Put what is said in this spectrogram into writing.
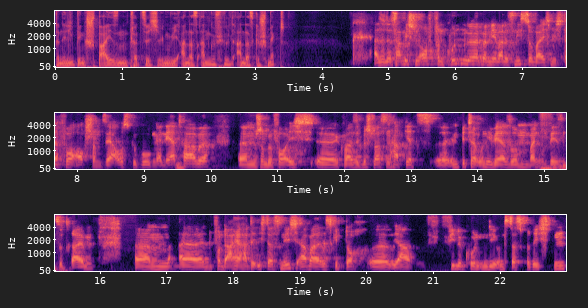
deine Lieblingsspeisen plötzlich irgendwie anders angefühlt, anders geschmeckt? Also das habe ich schon oft von Kunden gehört. Bei mir war das nicht so, weil ich mich davor auch schon sehr ausgewogen ernährt mhm. habe. Ähm, schon bevor ich äh, quasi beschlossen habe, jetzt äh, im Bitter-Universum mein Unwesen zu treiben, ähm, äh, von daher hatte ich das nicht, aber es gibt doch äh, ja viele Kunden, die uns das berichten,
